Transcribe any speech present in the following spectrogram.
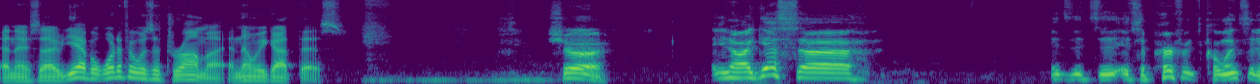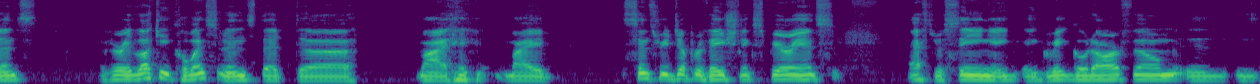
and they said, "Yeah, but what if it was a drama?" And then we got this. Sure, you know, I guess uh, it's it's a, it's a perfect coincidence, a very lucky coincidence that uh, my my sensory deprivation experience after seeing a, a great Godard film is, is,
